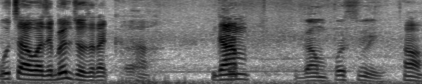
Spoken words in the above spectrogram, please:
ઊંચા અવાજે બોલજો જરાક. હા. ગામ? ગામ પસવી. હા.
